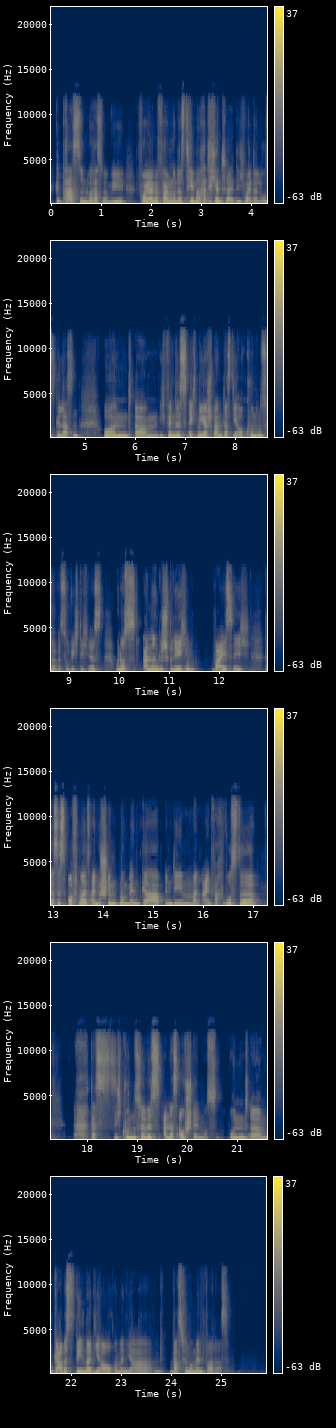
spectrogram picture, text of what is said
gepasst und du hast irgendwie Feuer gefangen und das Thema hatte ich anscheinend nicht weiter losgelassen. Und ähm, ich finde es echt mega spannend, dass dir auch Kundenservice so wichtig ist. Und aus anderen Gesprächen weiß ich, dass es oftmals einen bestimmten Moment gab, in dem man einfach wusste, äh, dass sich Kundenservice anders aufstellen muss. Und ähm, gab es den bei dir auch? Und wenn ja, was für ein Moment war das?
